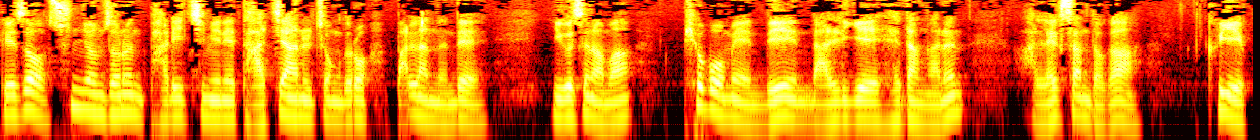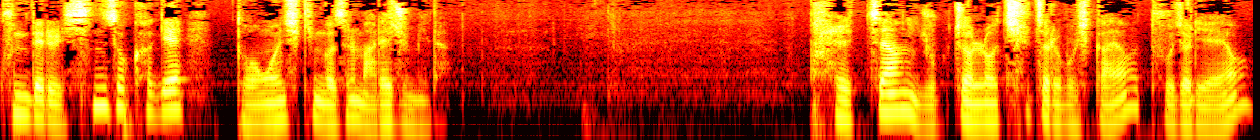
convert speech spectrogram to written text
그래서 순염소는 발이 지면에 닿지 않을 정도로 빨랐는데 이것은 아마 표범의 네 날개에 해당하는 알렉산더가 그의 군대를 신속하게 동원시킨 것을 말해줍니다. 8장 6절로 7절을 보실까요? 두 절이에요.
